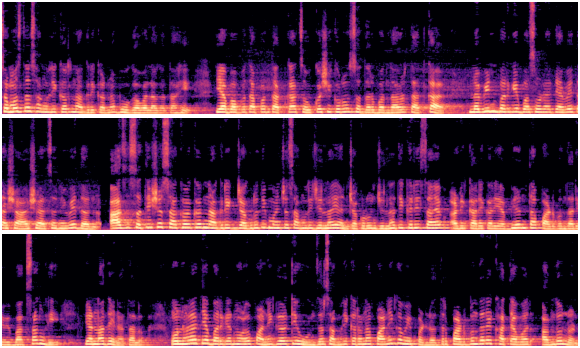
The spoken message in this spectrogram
समस्त सांगलीकर नागरिकांना भोगावा लागत आहे. याबाबत आपण तात्काळ चौकशी करून सदर बंधावर तात्काळ नवीन बर्गे बसवण्यात यावेत अशा आशयाचं निवेदन. आज सतीश साखळकर नागरिक जागृती मंच सांगली जिल्हा यांच्याकडून जिल्हाधिकारी साहेब आणि कार्यकारी अभियंता पाटबंधारे विभाग सांगली यांना देण्यात आलं. उन्हाळ्यात या बर्ग्यांमुळे पाणी गळती होऊन जर सांगलीकरांना पाणी कमी पडलं तर पाटबंधारे खात्यावर आंदोलन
